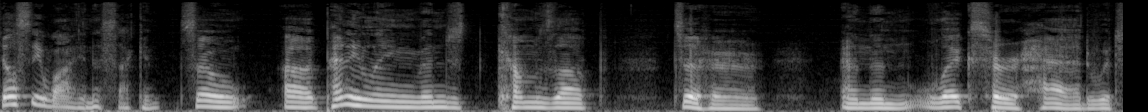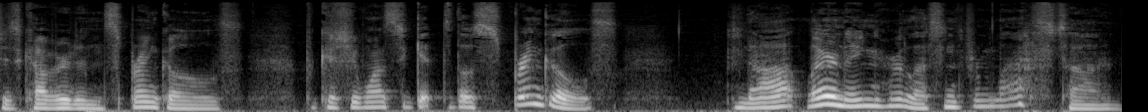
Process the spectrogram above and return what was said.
you'll see why in a second. So uh, Penny Ling then just comes up to her and then licks her head, which is covered in sprinkles, because she wants to get to those sprinkles. Not learning her lesson from last time.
